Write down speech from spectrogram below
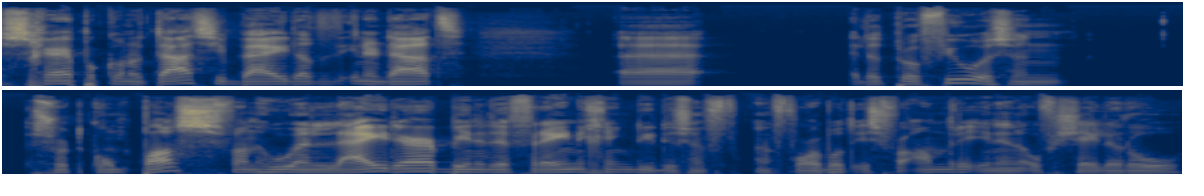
scherpe connotatie bij dat het inderdaad, dat profiel is een soort kompas van hoe een leider binnen de vereniging, die dus een, een voorbeeld is voor anderen in een officiële rol,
